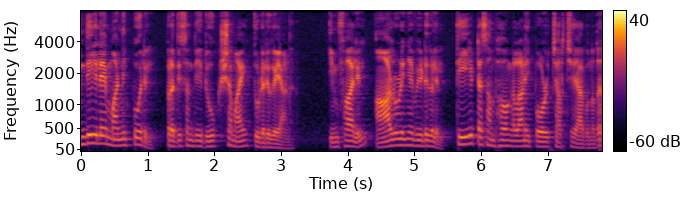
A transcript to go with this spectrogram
ഇന്ത്യയിലെ മണിപ്പൂരിൽ പ്രതിസന്ധി രൂക്ഷമായി തുടരുകയാണ്. ഇംഫാലിൽ ആളൊഴിഞ്ഞ വീടുകളിൽ തീയിട്ട സംഭവങ്ങളാണ് ഇപ്പോൾ ചർച്ചയാകുന്നത്.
